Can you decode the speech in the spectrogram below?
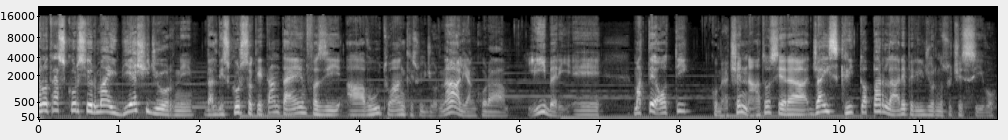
Sono trascorsi ormai dieci giorni dal discorso che tanta enfasi ha avuto anche sui giornali ancora liberi e Matteotti, come accennato, si era già iscritto a parlare per il giorno successivo.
